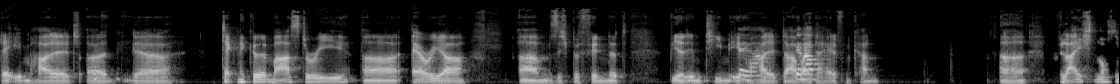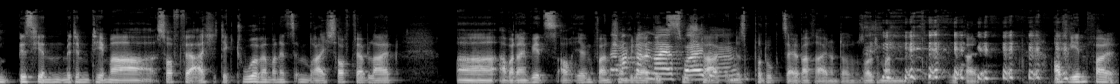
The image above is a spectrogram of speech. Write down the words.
der eben halt äh, der Technical Mastery äh, Area ähm, sich befindet, wie er dem Team eben Ja, halt da genau. weiterhelfen kann. Äh, vielleicht noch so ein bisschen mit dem Thema Softwarearchitektur, wenn man jetzt im Bereich Software bleibt. Äh, aber dann wird es auch irgendwann Da schon wieder, geht's zu stark in Folge. das Produkt selber rein und da sollte man zurückhalten. Auf jeden Fall.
